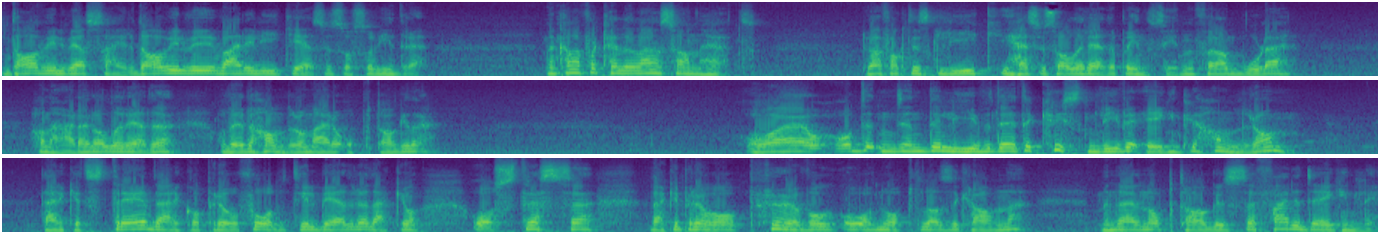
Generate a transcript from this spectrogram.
da vil vi ha seier. Da vil vi være lik Jesus osv. Men kan jeg fortelle deg en sannhet? Du er faktisk lik Jesus allerede på innsiden, for han bor der. Han er der allerede, og det det handler om, er å oppdage det. Og, og det, det, det, livet, det, det kristenlivet egentlig handler om, det er ikke et strev, det er ikke å prøve å få det til bedre, det er ikke å, å stresse. Det er ikke prøve å prøve å, å nå opp til disse kravene. Men det er en opptagelseferd, egentlig.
